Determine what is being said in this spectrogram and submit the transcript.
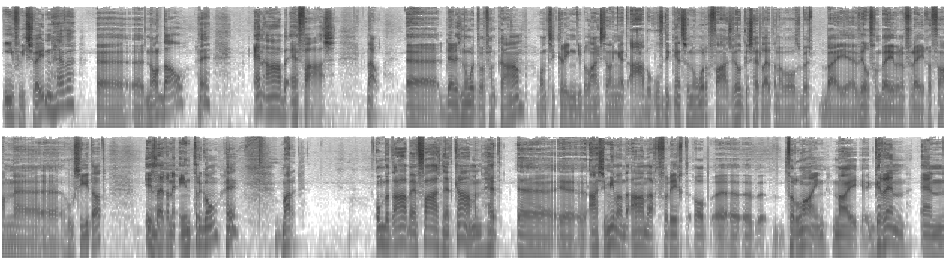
een van die Zweden hebben, eh eh Nordaal, hè, en Abe en Vaas. Nou, eh daar is nooit wat van kwam, want ze kregen die belangstelling uit Abe, hoefde ik net zo nodig. Vaas Wilkes het letter nog wel eens bij, bij eh, Wil van Beveren vregen van eh, hoe zie je dat? Is letter een intergong? Maar omdat Abe en Vaas net kwamen, het eh eh AC Milan de aandacht verricht op eh, eh, verlijn naar Gren en,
